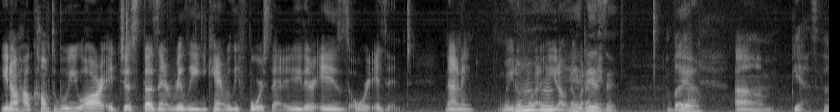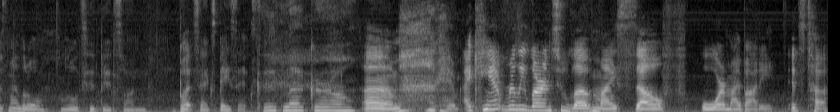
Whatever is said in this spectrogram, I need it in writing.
you know how comfortable you are it just doesn't really you can't really force that it either is or isn't you know what i mean well you don't know what I, you don't know It what i isn't. But Yeah. um yeah so that's my little little tidbits on butt sex basics. Good luck, girl. um okay i can't really learn to love myself or my body. It's tough.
